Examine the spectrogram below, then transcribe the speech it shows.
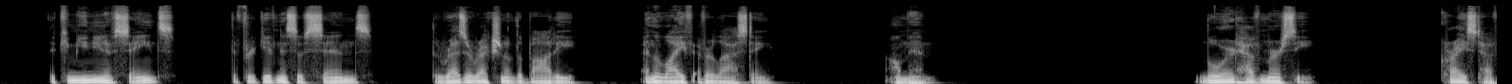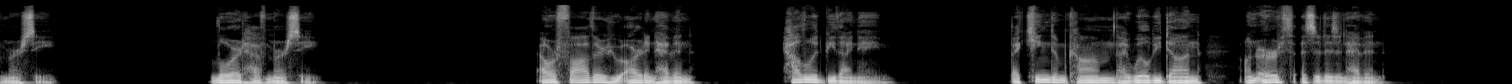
the communion of saints, the forgiveness of sins, the resurrection of the body, and the life everlasting. Amen. Lord, have mercy. Christ, have mercy. Lord, have mercy. Our Father who art in heaven, hallowed be thy name. Thy kingdom come, thy will be done, on earth as it is in heaven.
